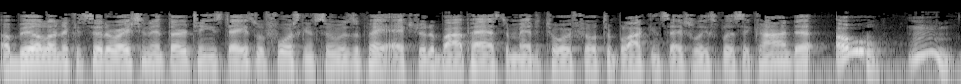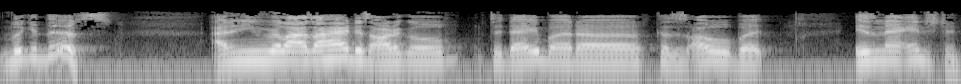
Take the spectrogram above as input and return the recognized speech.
a bill under consideration in 13 states would force consumers to pay extra to bypass the mandatory filter blocking sexually explicit content. Oh, mm, look at this. I didn't even realize I had this article today, but, uh, cause it's old, but isn't that interesting?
